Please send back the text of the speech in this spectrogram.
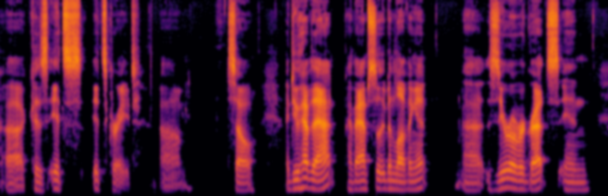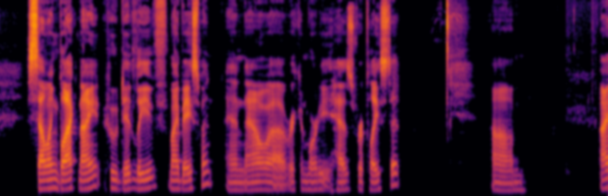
because it's it's great. Um, so I do have that. I've absolutely been loving it. Uh, zero regrets in selling Black Knight, who did leave my basement, and now uh, Rick and Morty has replaced it. Um, I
